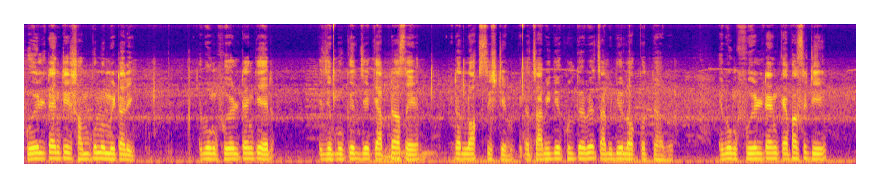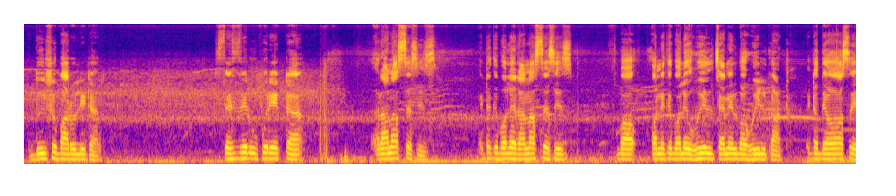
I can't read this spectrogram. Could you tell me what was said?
ফুয়েল ট্যাঙ্কটি সম্পূর্ণ মেটালিক এবং ফুয়েল ট্যাঙ্কের এই যে মুখের যে ক্যাপটা আছে, এটা লক সিস্টেম এটা চাবি দিয়ে খুলতে হবে, চাবি দিয়ে লক করতে হবে এবং ফুয়েল ট্যাঙ্ক ক্যাপাসিটি দুইশো বারো লিটার। স্যাসিসের উপরে একটা রানার স্যাসিস এটাকে বলে রানার স্যাসিস বা অনেকে বলে হুইল চ্যানেল বা হুইল কাট এটা দেওয়া আছে,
